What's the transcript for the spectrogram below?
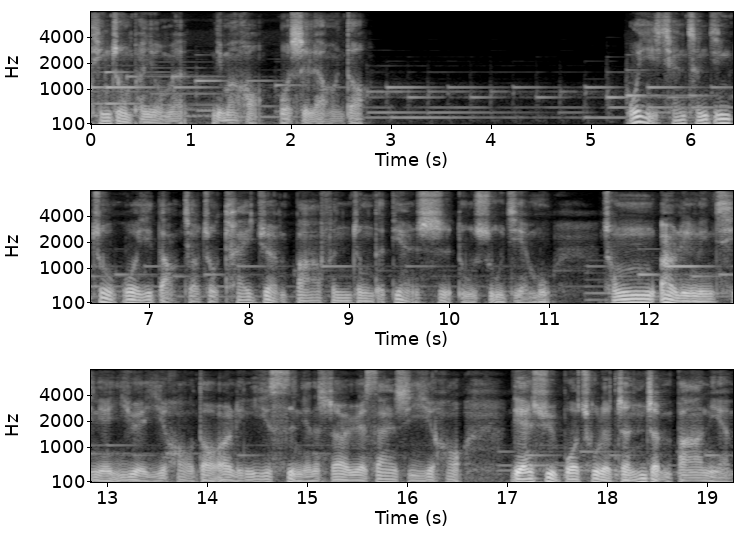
听众朋友们，你们好，我是梁文道。我以前曾经做过一档叫做《开卷八分钟》的电视读书节目，从二零零七年一月一号到二零一四年的十二月三十一号，连续播出了整整八年。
